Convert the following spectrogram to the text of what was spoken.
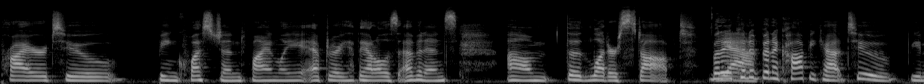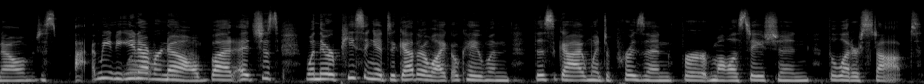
prior to being questioned, finally after they had all this evidence, um, the letter stopped. But it could have been a copycat too, you know. Just I mean, you Well, never know. But it's just when they were piecing it together, like okay, when this guy went to prison for molestation, the letter stopped.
